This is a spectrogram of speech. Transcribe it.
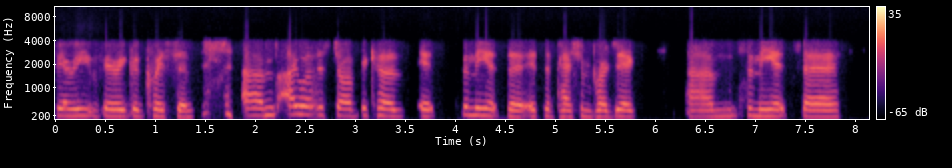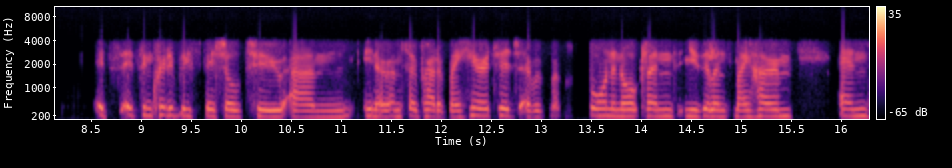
Very, very good question. Um, I want this job because it's for me. It's a it's a passion project. Um, for me, it's a it's it's incredibly special to um, you know I'm so proud of my heritage. I was born in Auckland, New Zealand's my home, and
